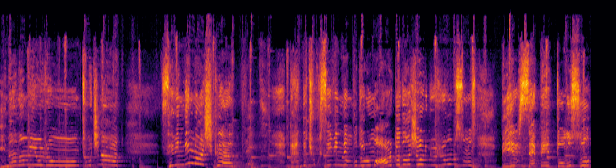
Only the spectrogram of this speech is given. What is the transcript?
İnanamıyorum. Timuçin abi sevindin mi aşkım? Evet. Ben de çok sevindim bu durumu. Arkadaşlar görüyor musunuz? Bir sepet dolusu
